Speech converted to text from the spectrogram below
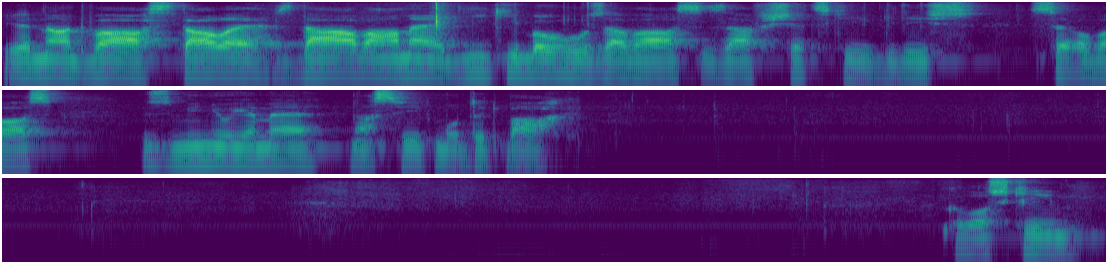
1, 2. Stále vzdáváme díky Bohu za vás, za všecky, když se o vás zmiňujeme na svých modlitbách. Koloským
